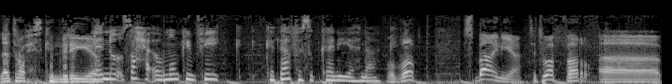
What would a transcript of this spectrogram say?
لا تروح إسكندرية. لأنه صح ممكن في كثافة سكانية هناك. بالضبط. إسبانيا تتوفر آه،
